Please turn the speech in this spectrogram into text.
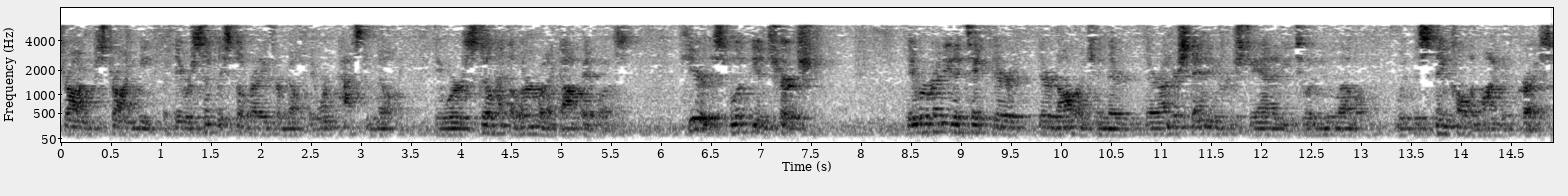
strong, strong meat, but they were simply still ready for milk. They weren't past the milk. They were still had to learn what agape was. Here, this Philippian church, they were ready to take their, their knowledge and their, their understanding of Christianity to a new level with this thing called the mind of Christ.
